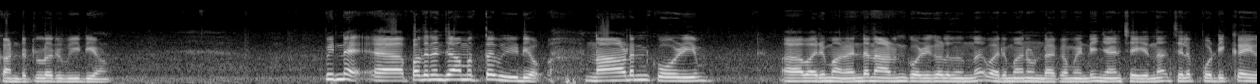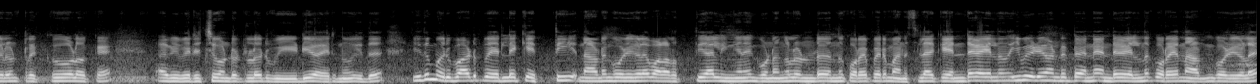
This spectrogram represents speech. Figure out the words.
കണ്ടിട്ടുള്ളൊരു വീഡിയോ ആണ്. പിന്നെ പതിനഞ്ചാമത്തെ വീഡിയോ നാടൻ കോഴിയും വരുമാനം എന്റെ നാടൻ കോഴികളിൽ നിന്ന് വരുമാനം ഉണ്ടാക്കാൻ വേണ്ടി ഞാൻ ചെയ്യുന്ന ചില പൊടിക്കൈകളും ട്രിക്കുകളും ഒക്കെ ആ, വിവരിച്ചു കൊണ്ടിട്ടുള്ള ഒരു വീഡിയോ ആയിരുന്നു ഇത്. ഇതും ഒരുപാട് പേരിലേക്ക് എത്തി നാടൻ കോഴികളെ വളർത്തിയാൽ ഇങ്ങനെ ഗുണങ്ങളുണ്ട് എന്ന് കുറേ പേര് മനസ്സിലാക്കി. എന്റെ കയ്യിൽ നിന്ന് ഈ വീഡിയോ കണ്ടിട്ട് തന്നെ എന്റെ കയ്യിൽ നിന്ന് കുറേ നാടൻ കോഴികളെ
